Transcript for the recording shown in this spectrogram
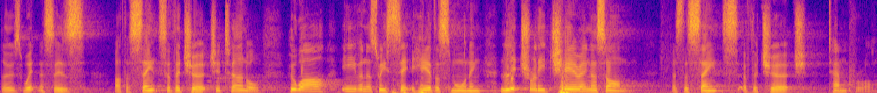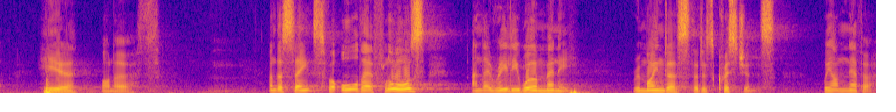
Those witnesses are the saints of the church eternal, who are, even as we sit here this morning, literally cheering us on as the saints of the church temporal here on earth. And the saints, for all their flaws, and there really were many, remind us that as Christians, we are never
